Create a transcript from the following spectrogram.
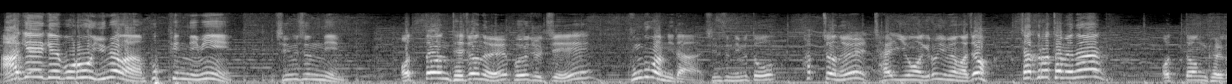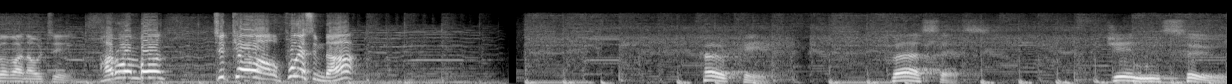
악의 계보로 유명한 포핀님이 진수님 어떤 대전을 보여줄지 궁금합니다. 진수님은 또 합전을 잘 이용하기로 유명하죠. 자 그렇다면은 어떤 결과가 나올지 바로 한번 지켜보겠습니다. Versus Jinsu.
